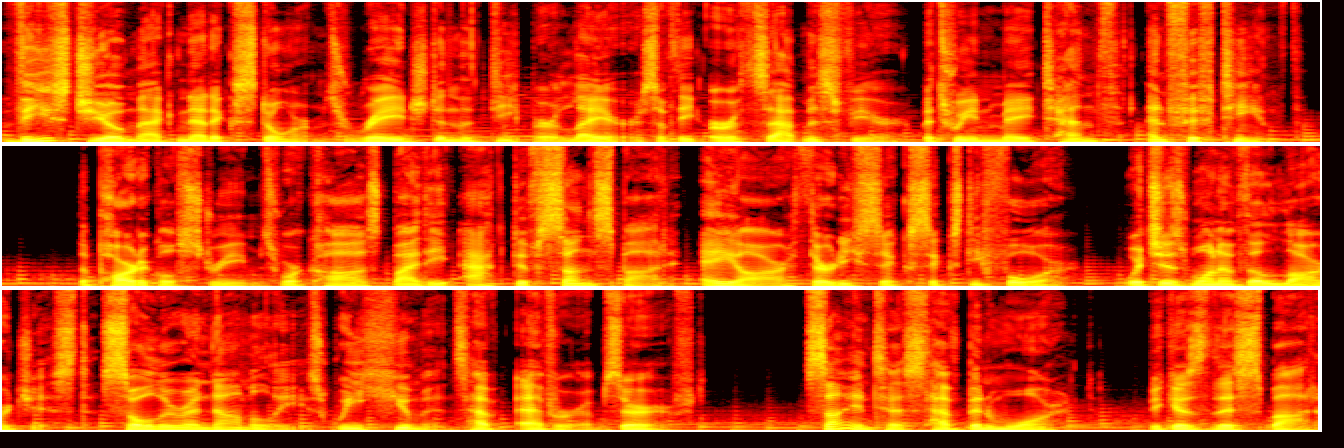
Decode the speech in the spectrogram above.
These geomagnetic storms raged in the deeper layers of the Earth's atmosphere between May 10th and 15th. The particle streams were caused by the active sunspot AR 3664, which is one of the largest solar anomalies we humans have ever observed. Scientists have been warned because this spot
